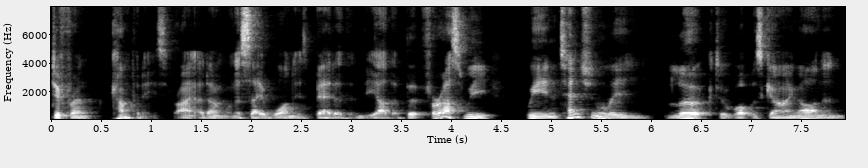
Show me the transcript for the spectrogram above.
different companies, right? I don't want to say one is better than the other, but for us, we we intentionally looked at what was going on and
